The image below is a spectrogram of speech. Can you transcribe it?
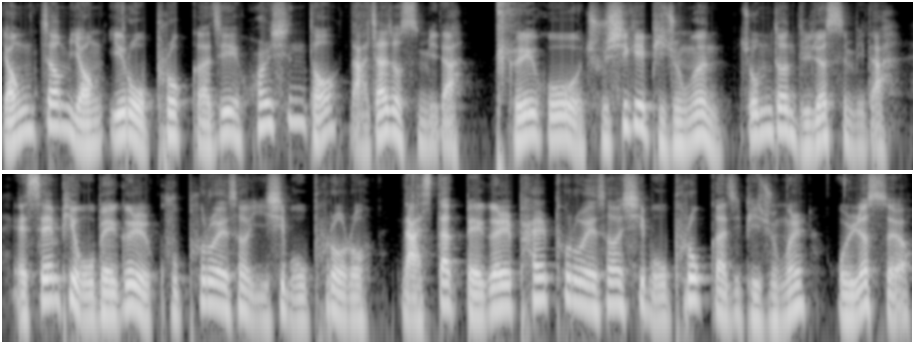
0.015%까지 훨씬 더 낮아졌습니다. 그리고 주식의 비중은 좀 더 늘렸습니다. S&P 500을 9%에서 25%로, 나스닥 100을 8%에서 15%까지 비중을 올렸어요.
